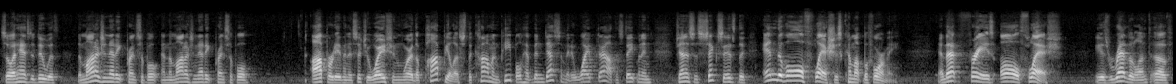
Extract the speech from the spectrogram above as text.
So it has to do with the monogenetic principle and the monogenetic principle operative in a situation where the populace, the common people, have been decimated, wiped out. The statement in Genesis 6 is, the end of all flesh has come up before me. And that phrase, all flesh, is redolent of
